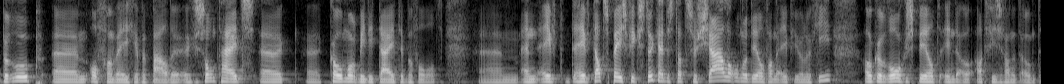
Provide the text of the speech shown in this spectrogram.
beroep um, of vanwege bepaalde gezondheidscomorbiditeiten bijvoorbeeld. Um, en heeft, heeft dat specifiek stuk, hè, dus dat sociale onderdeel van de epidemiologie, ook een rol gespeeld in de adviezen van het OMT?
